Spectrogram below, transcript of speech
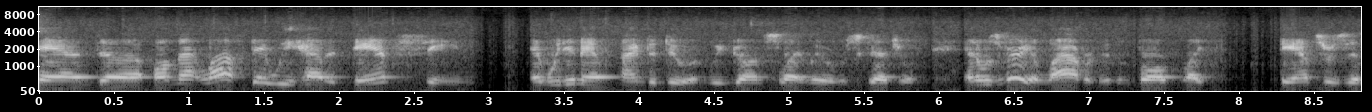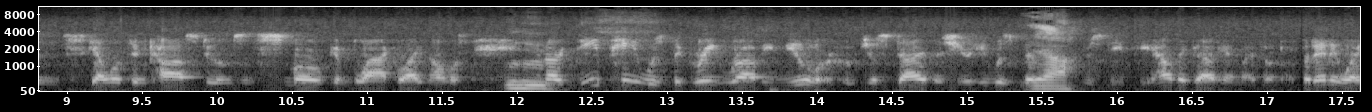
And uh, on that last day, we had a dance scene, and we didn't have time to do it. We'd gone slightly over schedule, and it was very elaborate. It involved like dancers in skeleton costumes and smoke and black light and all this. Mhm. And our DP was the great Robby Müller, who just died this year. He was Vince Yeah. DP. How they got him, I don't know. But anyway,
